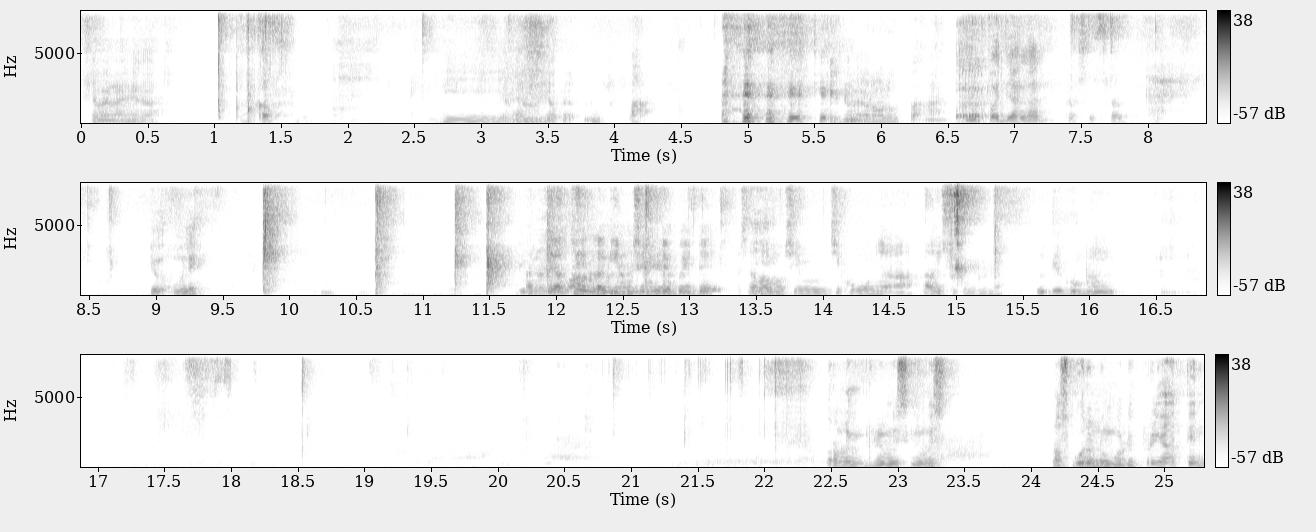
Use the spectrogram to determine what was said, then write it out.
siapa yang nanya Cakep. Ih, jangan lu jawab ya, lupa. Ini orang lupa kan lupa jalan. Tersesat. yuk mulai Hati-hati lagi "Warung musim bener, DBD sama Iya. musim cikungunya apa lagi cikungunya? iya." Jadi gue bilang orang lagi gerimis-gerimis mas gue udah nunggu di Prihatin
